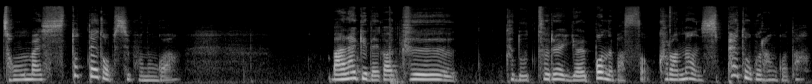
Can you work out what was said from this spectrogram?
정말 시도 때도 없이 보는 거야. 만약에 내가 그, 그 노트를 10번을 봤어. 그러면 10회 독을 한 거다.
